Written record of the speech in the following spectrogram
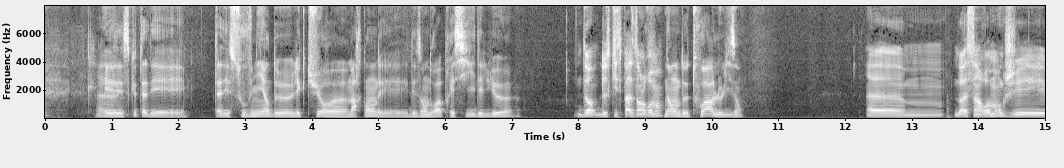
et est-ce que tu as des as des souvenirs de lecture marquants, des, des endroits précis, des lieux? De ce qui se passe dans le roman? Non, de toi le lisant. Euh, bah, c'est un roman que j'ai.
